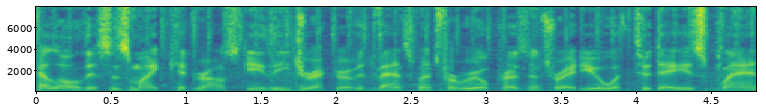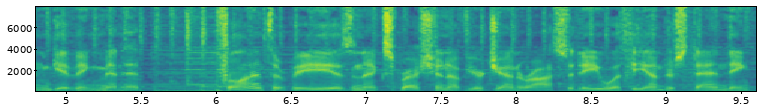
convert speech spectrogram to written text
Hello, this is Mike Kidrowski, the Director of Advancement for Real Presence Radio with today's Plan Giving Minute. Philanthropy is an expression of your generosity with the understanding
